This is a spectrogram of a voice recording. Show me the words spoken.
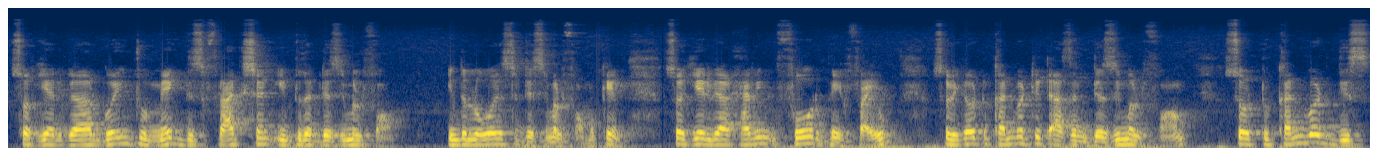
So here we are going to make this fraction into the decimal form in the lowest decimal form okay? So here we are having 4 by 5 so we have to convert it as a decimal form. So to convert this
